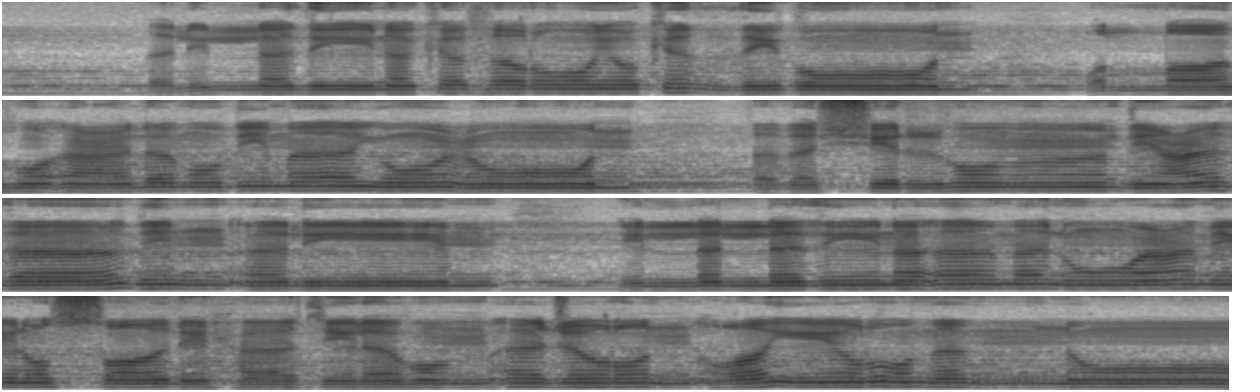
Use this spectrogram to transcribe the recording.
بل الذين كفروا يكذبون والله أعلم بما يوعون فبشرهم بعذاب أليم إلا الذين آمنوا وعملوا الصالحات لهم أجر غير ممنون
